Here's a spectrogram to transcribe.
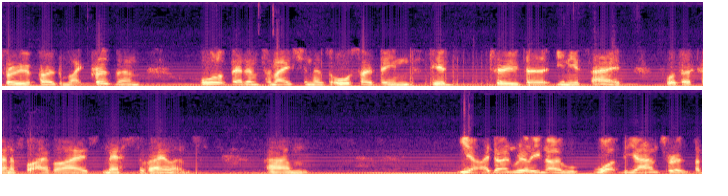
through a program like Prism all of that information has also been fed to the NSA for the kind of Five Eyes mass surveillance. Um, yeah, I don't really know what the answer is, but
